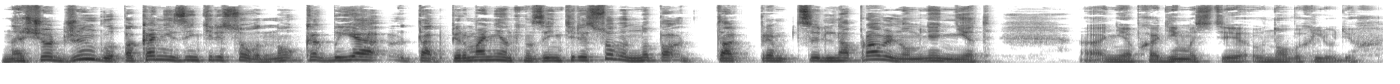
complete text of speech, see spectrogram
Насчет джингла пока не заинтересован. Ну, как бы я так перманентно заинтересован, но по, так прям целенаправленно у меня нет а, необходимости в новых людях.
